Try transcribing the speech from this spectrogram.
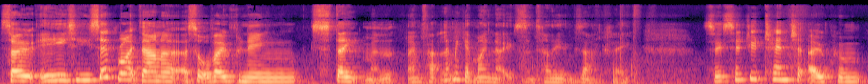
So he, he said write down a, a sort of opening statement. In fact, let me get my notes and tell you exactly. So he said you tend to open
